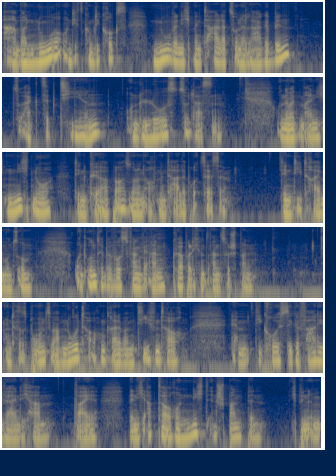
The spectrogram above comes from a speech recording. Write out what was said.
Aber nur, und jetzt kommt die Krux, nur wenn ich mental dazu in der Lage bin, zu akzeptieren und loszulassen. Und damit meine ich nicht nur den Körper, sondern auch mentale Prozesse. Denn die treiben uns um. Und unterbewusst fangen wir an, körperlich uns anzuspannen. Und das ist bei uns im Apnoe-Tauchen, gerade beim Tiefentauchen, ähm, die größte Gefahr, die wir eigentlich haben. Weil, wenn ich abtauche und nicht entspannt bin, ich bin im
